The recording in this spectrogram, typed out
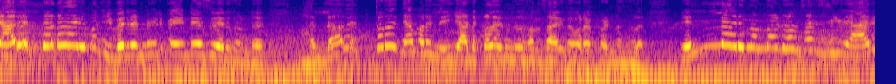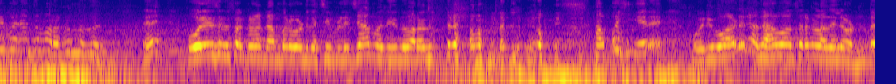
ഞാൻ എല്ലാവരുടെ കാര്യം പറഞ്ഞു. ഇവർ രണ്ടുപേരും പെയിന്റേഴ്സ് വരുന്നുണ്ട്. അല്ലാതെ എത്ര ഞാൻ പറയില്ല ഈ അടുക്കള നിന്ന് സംസാരിക്കുന്ന കുറേ പെണ്ണുങ്ങൾ എല്ലാരും നന്നായിട്ട് സംസാരിച്ചിരിക്കില്ല? ആരും ഇവരത് മറക്കുന്നത്? ഏഹ് പോലീസ് ഇൻസ്പെക്ടറുടെ നമ്പർ കൊടുത്ത് വിളിച്ചാൽ മതി എന്ന് പറയുന്ന ഒരാളുണ്ടല്ലോ. അപ്പം ഇങ്ങനെ ഒരുപാട് കഥാപാത്രങ്ങൾ അതിലുണ്ട്.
